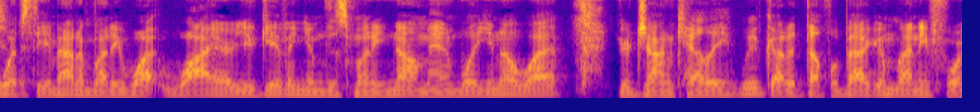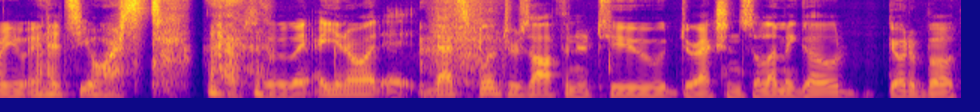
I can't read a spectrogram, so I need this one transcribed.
what's the amount of money? Why, why are you giving him this money? No, man. Well, you know what? You're John Kelly. We've got a duffel bag of money for you, and it's yours. Absolutely. You know what? That splinters off into two directions. So let me go go to both.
